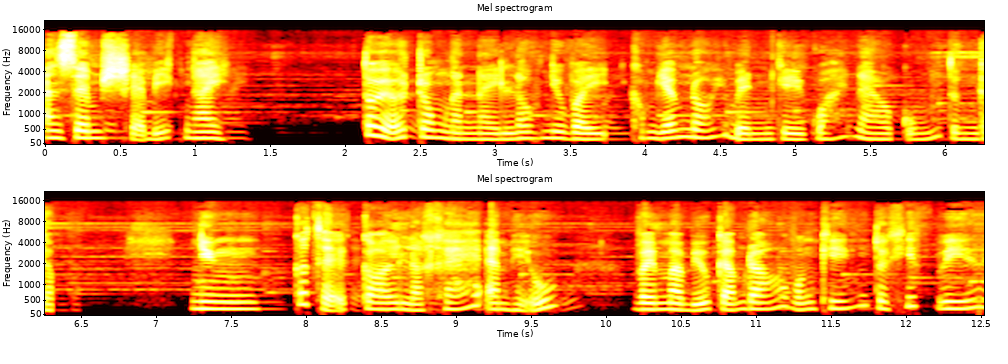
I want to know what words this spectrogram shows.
anh xem sẽ biết ngay. Tôi ở trong ngành này lâu như vậy, không dám nói bệnh kỳ quái nào cũng từng gặp. Nhưng có thể coi là khá am hiểu, vậy mà biểu cảm đó vẫn khiến tôi khiếp vía.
